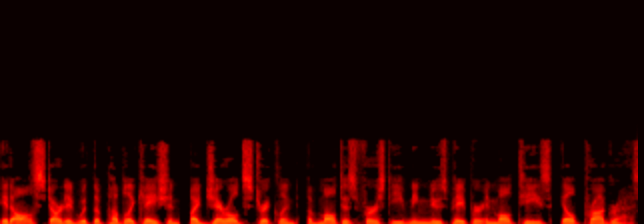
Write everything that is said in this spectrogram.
It all started with the publication, by Gerald Strickland, of Malta's first evening newspaper in Maltese, Il Progress.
